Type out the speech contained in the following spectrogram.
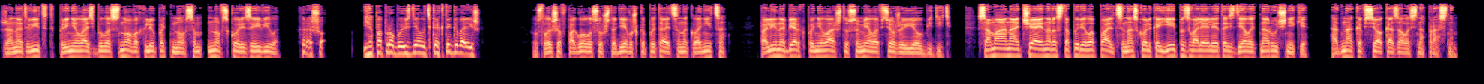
Жанет Витт принялась было снова хлюпать носом, но вскоре заявила. «Хорошо, я попробую сделать, как ты говоришь. Услышав по голосу, что девушка пытается наклониться, Полина Берг поняла, что сумела все же ее убедить. Сама она отчаянно растопырила пальцы, насколько ей позволяли это сделать наручники, однако все оказалось напрасным.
